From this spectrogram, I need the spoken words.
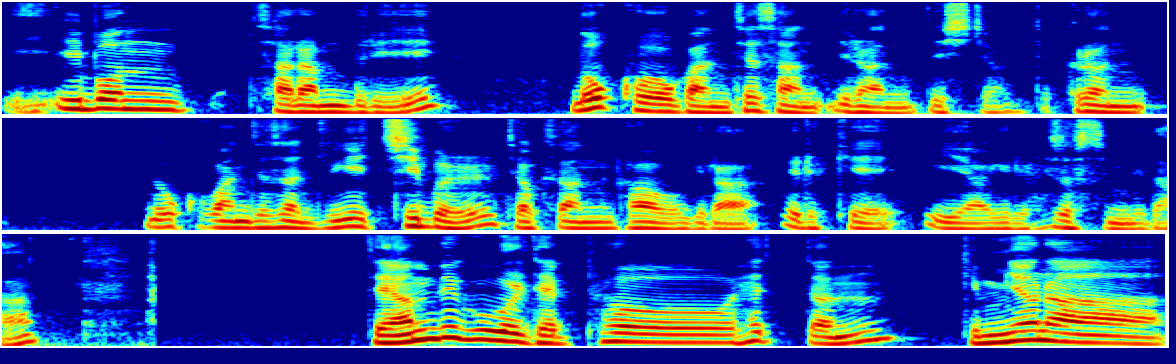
일본 사람들이 놓고 간 재산이라는 뜻이죠. 그런 놓고 간 재산 중에 집을 적산가옥이라 이렇게 이야기를 했었습니다. 대한민국을 대표했던 김연아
